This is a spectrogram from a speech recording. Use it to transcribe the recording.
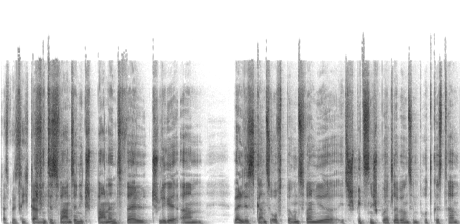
Dass man sich dann. Ich finde das wahnsinnig spannend, weil, Entschuldige, ähm, weil das ganz oft bei uns, wenn wir jetzt Spitzensportler bei uns im Podcast haben,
